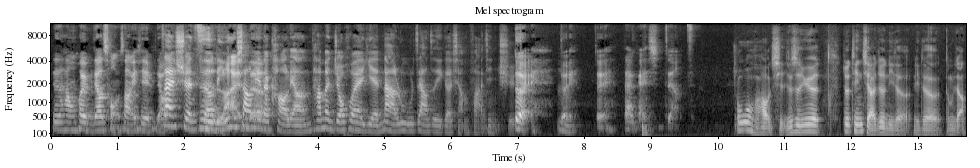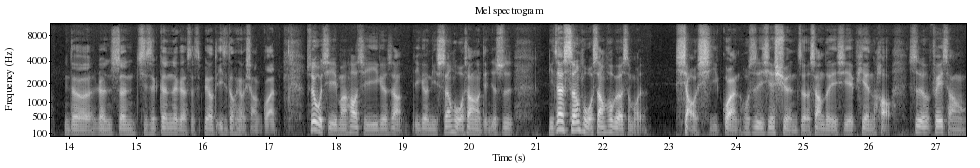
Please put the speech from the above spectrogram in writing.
就是他们会比较崇尚一些比较在选择礼物上面的考量，他们就会也纳入这样子一个想法进去。，对嗯对对，大概是这样我很好奇，就是因为就听起来就是你的你的怎么讲，你的人生其实跟那个 sustainability 一直都很有相关，所以我其实蛮好奇一个上一个你生活上的点，就是你在生活上会不会有什么小习惯，或是一些选择上的一些偏好，是非常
